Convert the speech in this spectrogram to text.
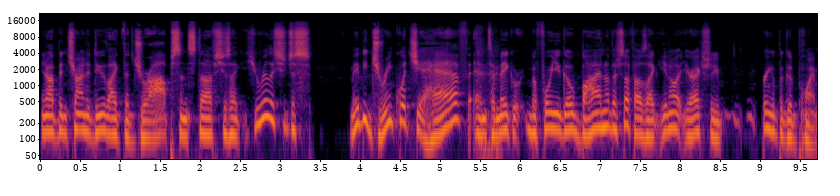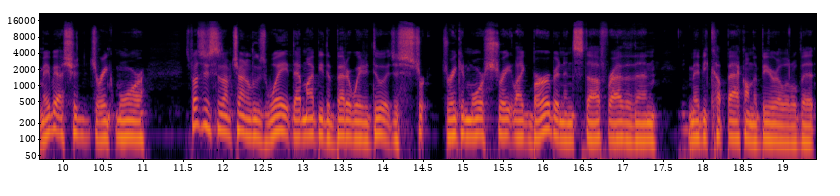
You know, I've been trying to do like the drops and stuff. She's like, "You really should just maybe drink what you have and to make before you go buy another stuff." I was like, "You know what? You're actually bring up a good point. Maybe I should drink more." Especially since I'm trying to lose weight, that might be the better way to do it. Just str- drinking more straight like bourbon and stuff, rather than maybe cut back on the beer a little bit.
